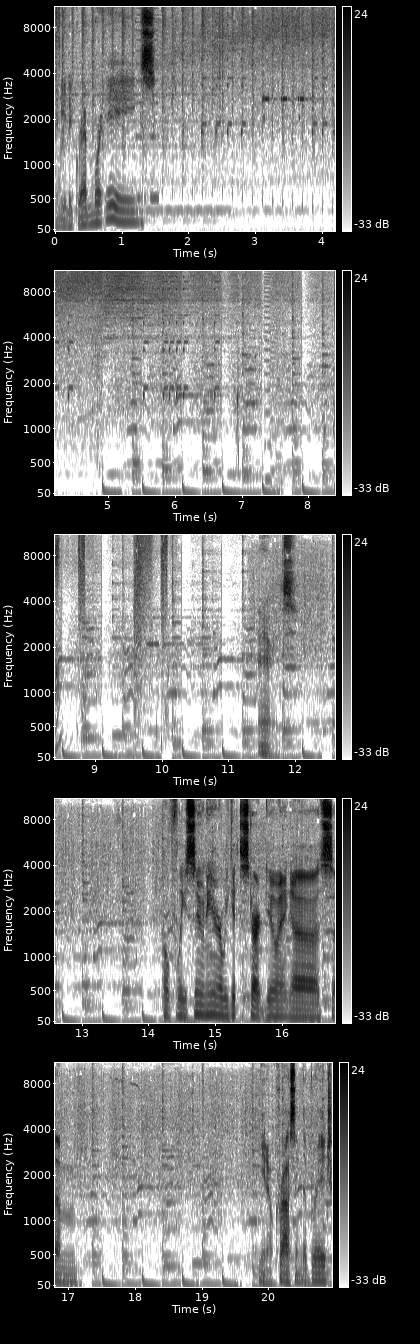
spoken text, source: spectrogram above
I need to grab more eggs. Alright. Hopefully soon here we get to start doing uh, some crossing the bridge.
